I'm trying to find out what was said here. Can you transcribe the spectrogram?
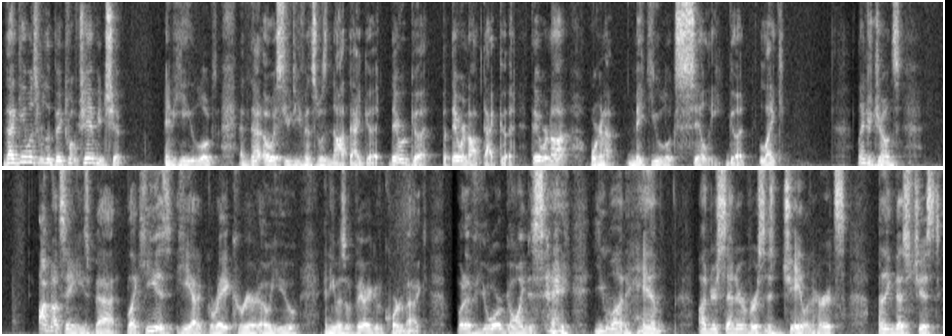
that game was for the Big 12 championship. And he looked, and that OSU defense was not that good. They were good, but they were not that good. They were not, we're going to make you look silly good. Like, Landry Jones, I'm not saying he's bad. Like, he is, he had a great career at OU, and he was a very good quarterback. But if you're going to say you want him under center versus Jalen Hurts, I think that's just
